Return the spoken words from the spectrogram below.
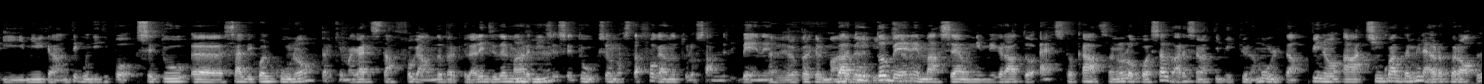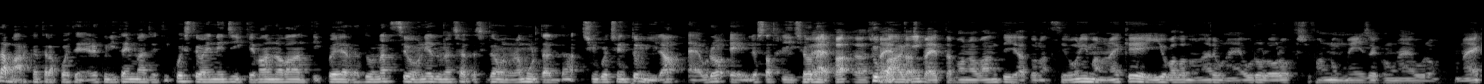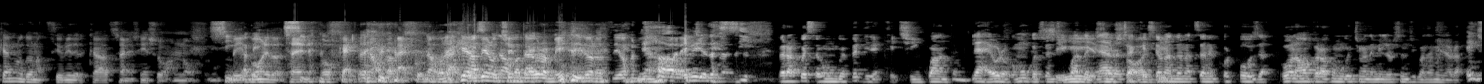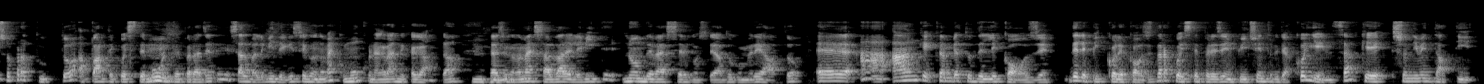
i migranti, quindi tipo se tu eh, salvi qualcuno, perché magari sta affogando, perché la legge del mare Mhm. dice se tu, se uno sta affogando tu lo salvi, bene. È vero perché il mare Va tutto vincere. bene, ma se è un immigrato, eh, sto cazzo, non lo puoi salvare, se no ti becchi una multa. Fino a 50.000 euro, però la barca te la puoi tenere. Quindi te immaginati queste ONG che vanno avanti per donazioni, ad una certa si trovano una multa da 500.000 euro e lo Stato gli dice, Beh, vabbè, pa- tu aspetta, paghi. aspetta, vanno avanti a donazioni, ma non è che io vado a donare un euro, loro si fanno un mese con un euro. Non è che hanno donazioni del cazzo, cioè nel senso hanno Sì, dei vabbè, buoni cioè- sì, ok, no, vabbè, no, non vabbè, è che questo- abbiano no, 100 vabbè. euro al mese di donazioni. No, vedi, sì, però questo comunque per dire che 50.000 euro comunque sono Sì, 50.000 sono euro, cioè che sia una donazione corposa o no, però comunque 50.000 euro sono 50.000 euro. E soprattutto, a parte queste multe per la gente che salva le vite, che secondo me è comunque una grande cagata, Mhm. cioè, secondo me salvare le vite non deve essere considerato come reato, eh, ha anche cambiato delle cose, delle piccole cose, tra queste per esempio i centri di accoglienza che sono diventati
